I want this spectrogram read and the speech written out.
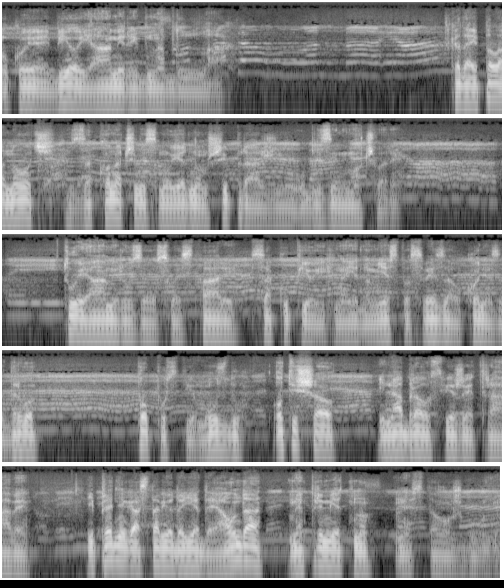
u kojoj je bio i Amir ibn Abdullah. Kada je pala noć, zakonačili smo u jednom šipražiju u blizini močvare. Tu je Amir uzeo svoje stvari, sakupio ih na jedno mjesto, svezao konja za drvo, popustio muzdu, otišao i nabrao svježe trave i pred njega stavio da jede, a onda neprimjetno nestao u žbunju.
